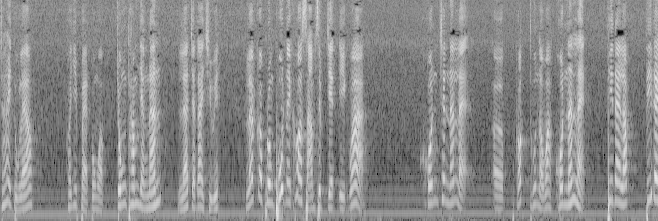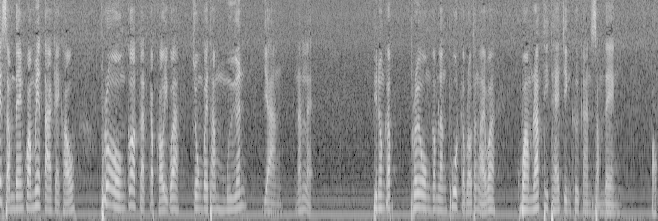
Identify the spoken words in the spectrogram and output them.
ใช่ถูกแล้ว ข้อ 28พระองค์บอกจงทำอย่างนั้นและจะได้ชีวิต แล้วก็พระองค์พูดในข้อ 37 อีกว่า คนเช่นนั้นแหละเออเขาทูลแต่ว่าคนนั้นแหละที่ได้รับที่ได้สำแดงความเมตตาแก่เขา พระองค์ก็ตรัสกับเขาอีกว่าจงไปทำเหมือนอย่างนั้นแหละ พี่น้องครับ พระองค์กำลังพูดกับเราทั้งหลายว่า ความรักที่แท้จริงคือการสำแดงออก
